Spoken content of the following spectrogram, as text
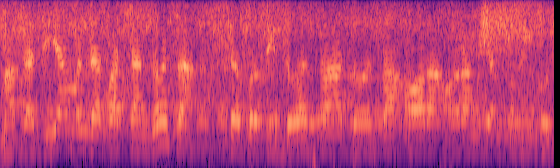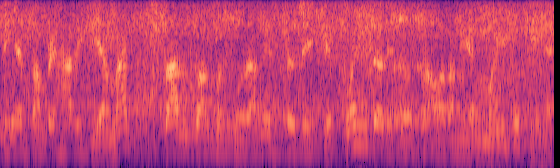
maka dia mendapatkan dosa seperti dosa-dosa orang-orang yang mengikutinya sampai hari kiamat tanpa mengurangi sedikit pun dari dosa orang yang mengikutinya.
